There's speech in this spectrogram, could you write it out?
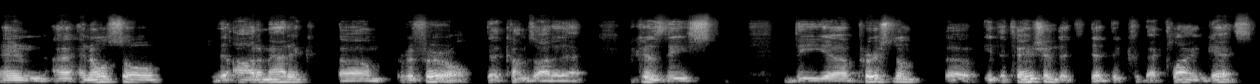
and uh, and also the automatic um, referral that comes out of that because the the uh, personal uh, attention that that the, that client gets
